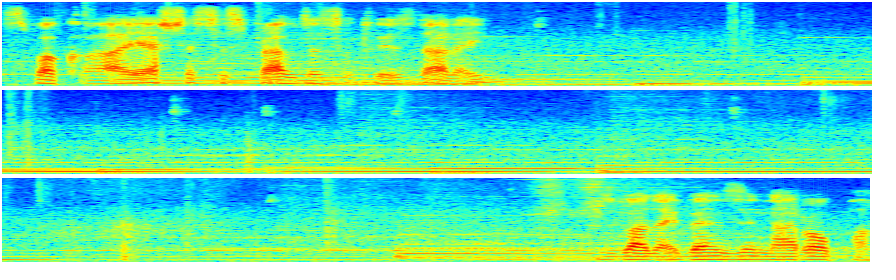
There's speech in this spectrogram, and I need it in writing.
Spoko, a jeszcze sobie sprawdzę, co tu jest dalej. zbadaj, benzyna, ropa.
